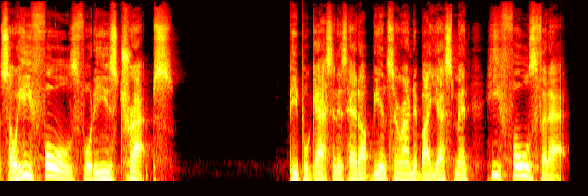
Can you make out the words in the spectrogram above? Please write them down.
So he falls for these traps. People gassing his head up, being surrounded by yes men. He falls for that.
